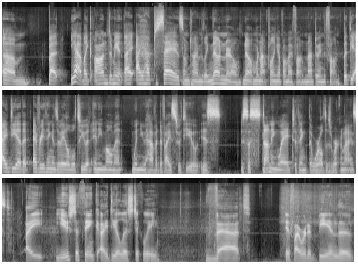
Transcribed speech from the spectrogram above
um, but yeah, like on demand, I, I have to say sometimes, like, no, no, no, no, we're not pulling up on my phone. I'm not doing the phone. But the idea that everything is available to you at any moment when you have a device with you is is a stunning way to think the world is organized. I used to think idealistically that if I were to be in the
